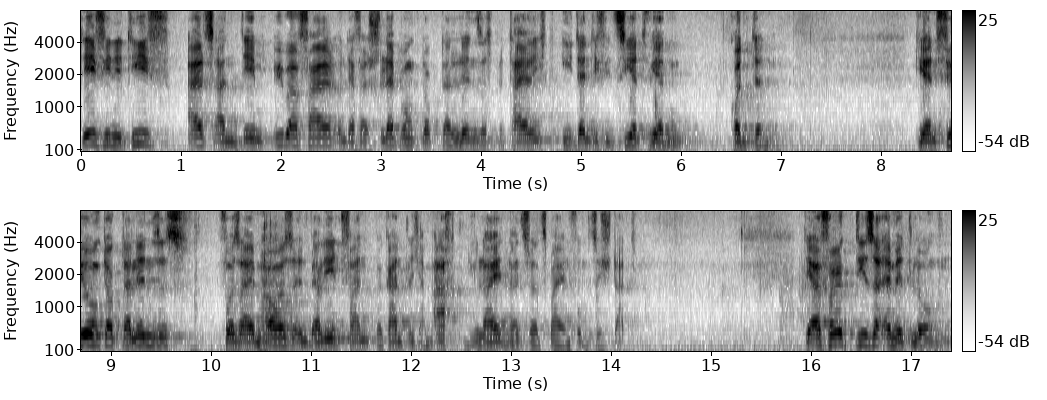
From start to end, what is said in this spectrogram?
definitiv als an dem Überfall und der Verschleppung Dr. Linses beteiligt identifiziert werden konnten. Die Entführung Dr. Linses vor seinem Hause in Berlin fand bekanntlich am 8. Juli 1952 statt. Der Erfolg dieser Ermittlungen,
